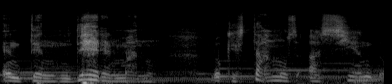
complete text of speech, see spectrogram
Entender, hermano, lo que estamos haciendo.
